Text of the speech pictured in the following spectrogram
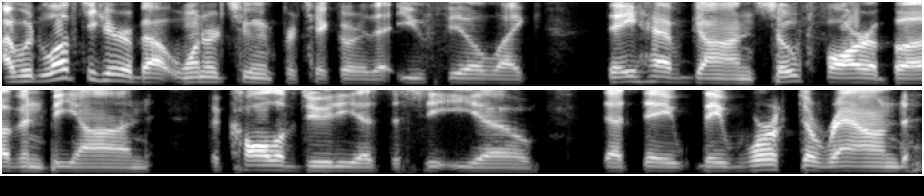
I would love to hear about one or two in particular that you feel like they have gone so far above and beyond the call of duty as the CEO that they they worked around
